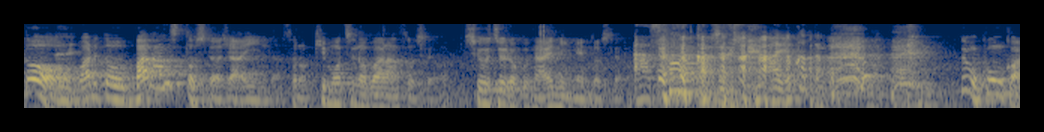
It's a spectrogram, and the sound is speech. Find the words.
と、はい。割とバランスとしてはじゃあいいんだ。その気持ちのバランスとしては。集中力ない人間としては。あそうかもしれないですね。あよかったな。でも今回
